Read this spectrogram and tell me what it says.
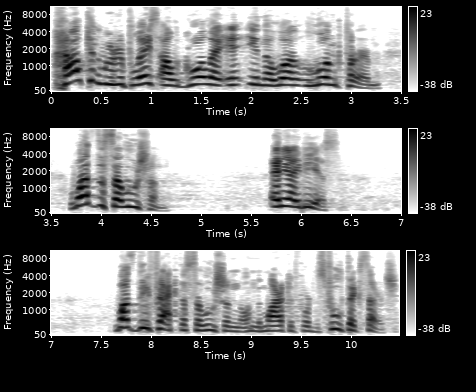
How can we replace Algolia in, in a long term? What's the solution? Any ideas? What's the de facto solution on the market for this full text search?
